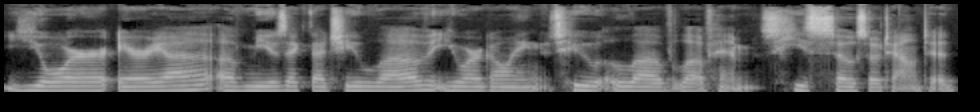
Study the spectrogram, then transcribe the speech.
your area of music that you love, you are going to love, love him. He's so, so talented.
